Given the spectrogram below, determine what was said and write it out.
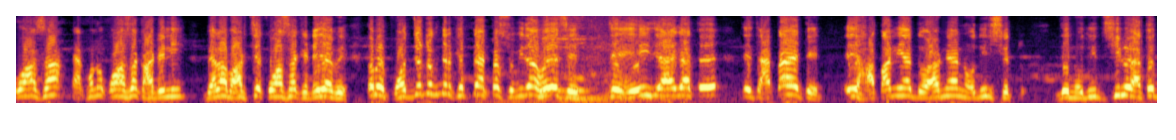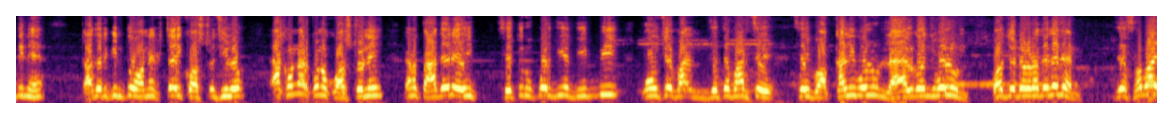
কুয়াশা, এখনও কুয়াশা কাটেনি, বেলা বাড়ছে, কুয়াশা কেটে যাবে। তবে পর্যটকদের ক্ষেত্রে একটা সুবিধা হয়েছে যে এই জায়গাতে যে যাতায়াতের এই হাতানিয়া দোয়ানিয়া নদীর সেতু, যে নদী ছিল এতদিনে, তাদের কিন্তু অনেকটাই কষ্ট ছিল। এখন আর কোনো কষ্ট নেই। কেন তাদের এই সেতুর উপর দিয়ে দিব্যি পৌঁছে যেতে পারছে। সেই বকখালি বলুন, লায়ালগঞ্জ বলুন, পর্যটকরা দেখেছেন? যে সবাই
